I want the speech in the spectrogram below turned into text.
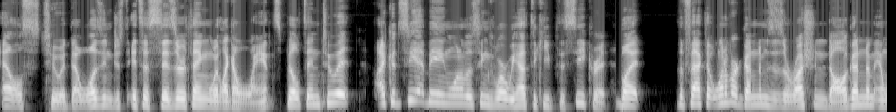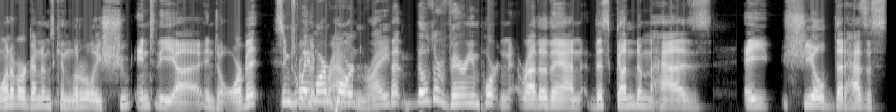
else to it that wasn't just it's a scissor thing with like a lance built into it, I could see it being one of those things where we have to keep the secret. But the fact that one of our Gundams is a Russian doll Gundam and one of our Gundams can literally shoot into the uh into orbit Seems way more ground, important, right? That those are very important rather than this Gundam has a shield that has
